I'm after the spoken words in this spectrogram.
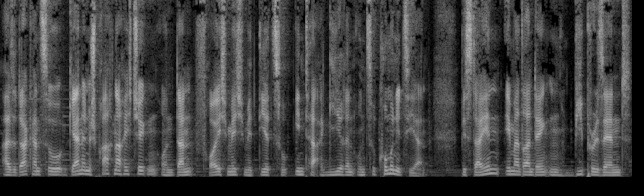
Also da kannst du gerne eine Sprachnachricht schicken und dann freue ich mich, mit dir zu interagieren und zu kommunizieren. Bis dahin immer dran denken, be present,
